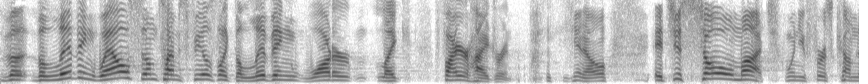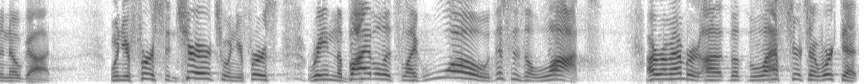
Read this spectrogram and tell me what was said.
the, the living well sometimes feels like the living water, like fire hydrant. you know, it's just so much when you first come to know God. When you're first in church, when you're first reading the Bible, it's like, whoa, this is a lot. I remember uh, the, the, last church I worked at,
